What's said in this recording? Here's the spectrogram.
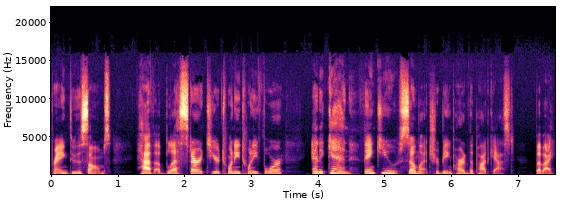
praying through the Psalms. Have a blessed start to your 2024. And again, thank you so much for being part of the podcast. Bye bye.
